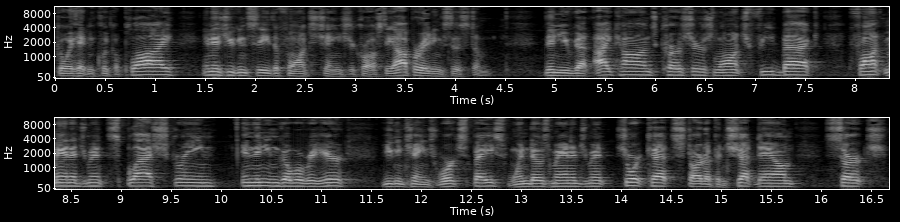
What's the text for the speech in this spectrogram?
Go ahead and click apply, and as you can see, the font's changed across the operating system. Then you've got icons, cursors, launch feedback, font management, splash screen, and then you can go over here. You can change workspace, Windows management, shortcuts, startup and shutdown, search.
